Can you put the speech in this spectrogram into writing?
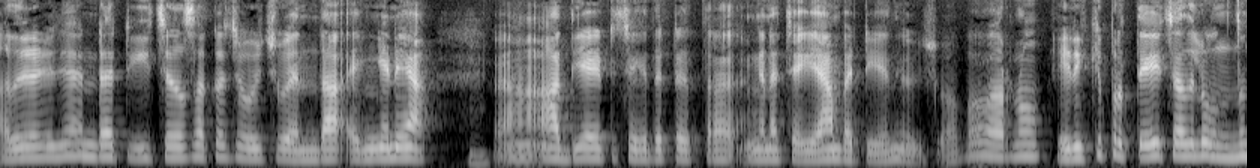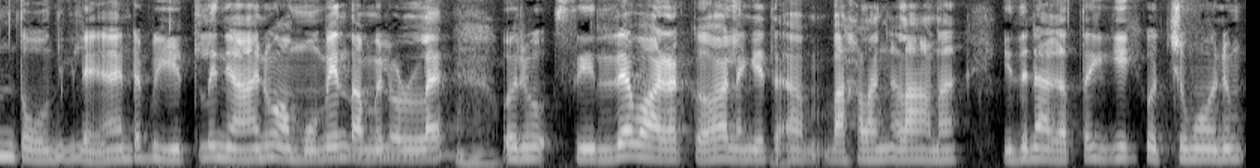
അത് കഴിഞ്ഞ് എന്റെ ടീച്ചേഴ്സൊക്കെ ചോദിച്ചു എന്താ എങ്ങനെയാ ആദ്യമായിട്ട് ചെയ്തിട്ട് ഇത്ര ഇങ്ങനെ ചെയ്യാൻ പറ്റിയെന്ന് ചോദിച്ചു. അപ്പോൾ പറഞ്ഞു എനിക്ക് പ്രത്യേകിച്ച് അതിലൊന്നും തോന്നിയില്ല. ഞാൻ എന്റെ വീട്ടിൽ ഞാനും അമ്മൂമ്മയും തമ്മിലുള്ള ഒരു സ്ഥിര വഴക്കോ അല്ലെങ്കിൽ ബഹളങ്ങളാണ് ഇതിനകത്ത് ഈ കൊച്ചുമോനും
